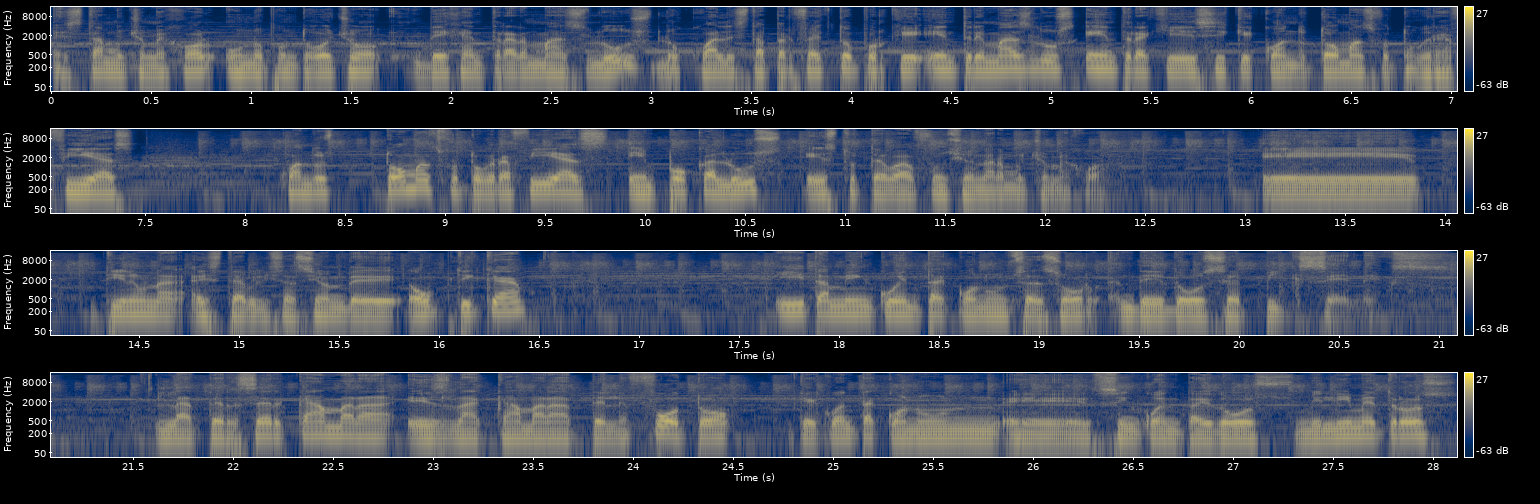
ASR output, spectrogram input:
Está mucho mejor. 1.8 deja entrar más luz, lo cual está perfecto porque entre más luz entra, quiere decir que cuando tomas fotografías, cuando tomas fotografías en poca luz, esto te va a funcionar mucho mejor. Eh, tiene una estabilización de óptica y también cuenta con un sensor de 12 píxeles. La tercera cámara es la cámara telefoto que cuenta con un 52 eh, milímetros,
